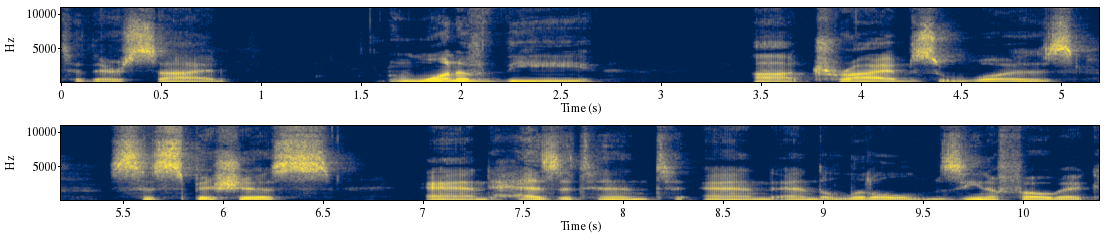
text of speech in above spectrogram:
to their side. One of the uh, tribes was suspicious and hesitant and and a little xenophobic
